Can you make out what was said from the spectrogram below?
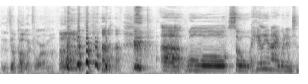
it's a public forum. Uh, well, so Haley and I went into,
